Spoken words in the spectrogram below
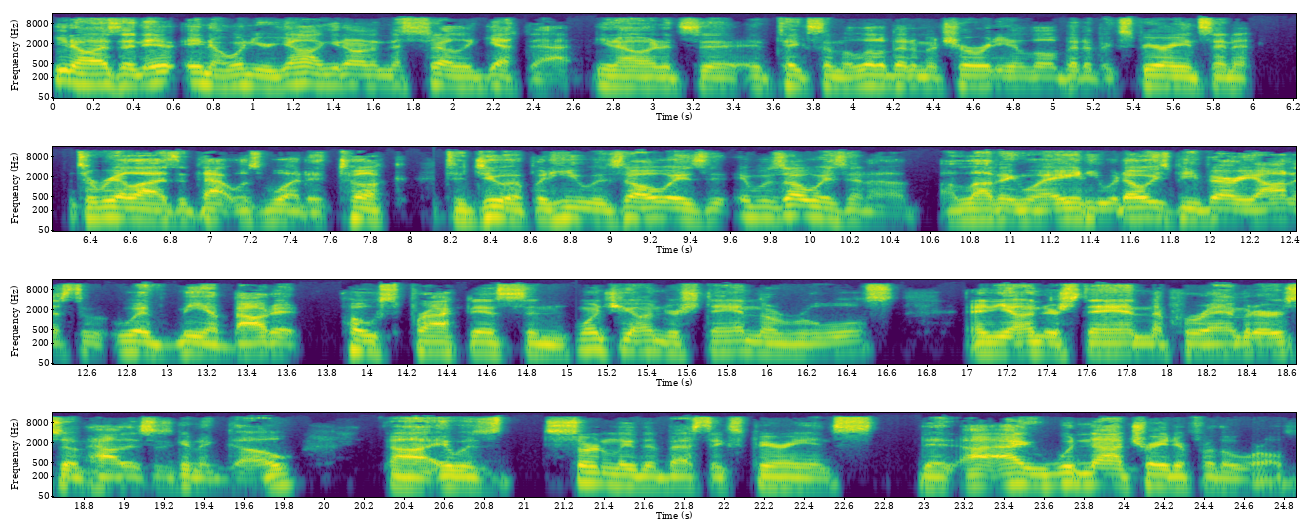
you know, as an, you know, when you're young, you don't necessarily get that, you know, and it's, a, it takes some a little bit of maturity, a little bit of experience in it to realize that that was what it took to do it. But he was always, it was always in a, a loving way. And he would always be very honest with me about it post practice. And once you understand the rules, and you understand the parameters of how this is going to go, uh, it was certainly the best experience that I, I, would not trade it for the world.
